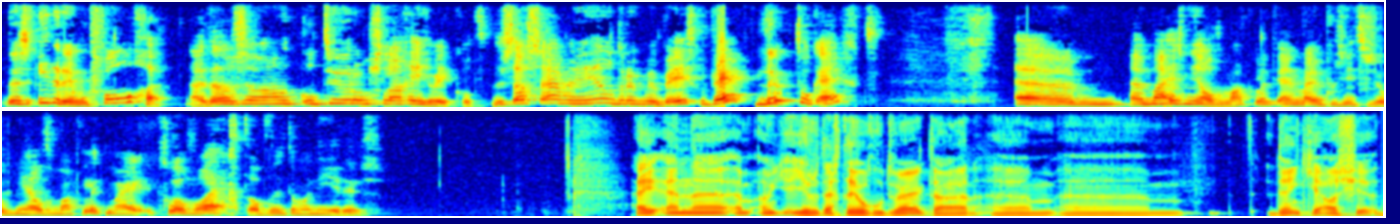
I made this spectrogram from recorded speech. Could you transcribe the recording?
Dus iedereen moet volgen. Nou, dat is wel een cultuuromslag ingewikkeld. Dus daar zijn we heel druk mee bezig. Werkt, lukt ook echt. Um, maar is niet altijd makkelijk. En mijn positie is ook niet altijd makkelijk. Maar ik geloof wel echt dat dit de manier is. Hey, en uh, je doet echt heel goed werk daar. Um, denk je als je.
